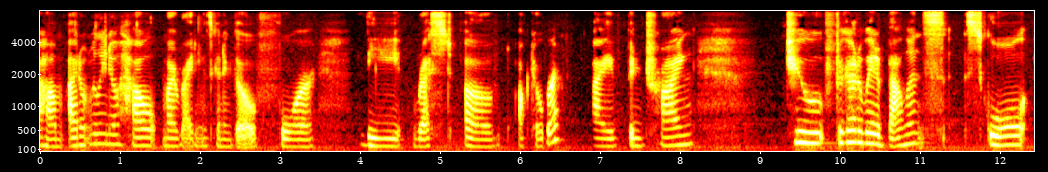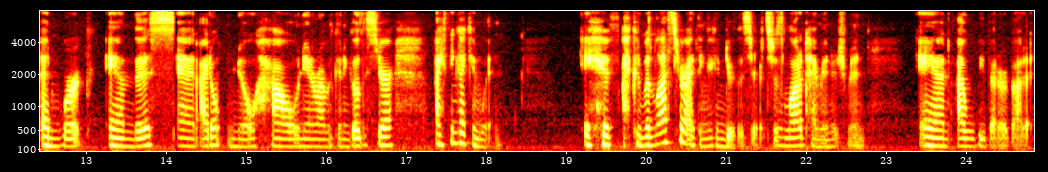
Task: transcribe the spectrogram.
um, I don't really know how my writing is going to go for the rest of October. I've been trying to figure out a way to balance school and work and this, and I don't know how NaNoWriMo is going to go this year. I think I can win. If I could win last year, I think I can do it this year. It's just a lot of time management, and I will be better about it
